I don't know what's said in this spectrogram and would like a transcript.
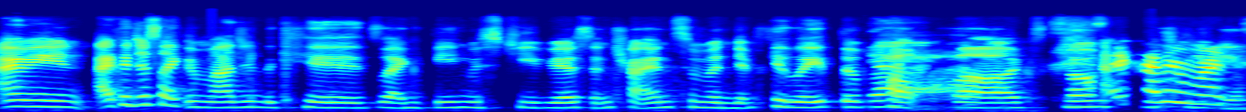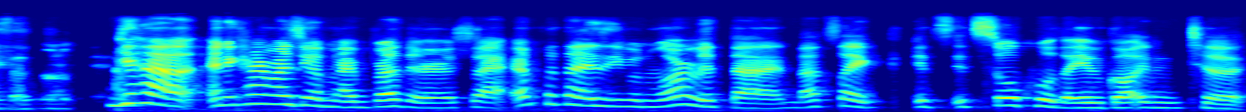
I mean i could just like imagine the kids like being mischievous and trying to manipulate the yeah. PopBots. So and it kind of reminds, yeah and it kind of reminds me of my brother so i empathize even more with that and that's like it's it's so cool that you've gotten to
